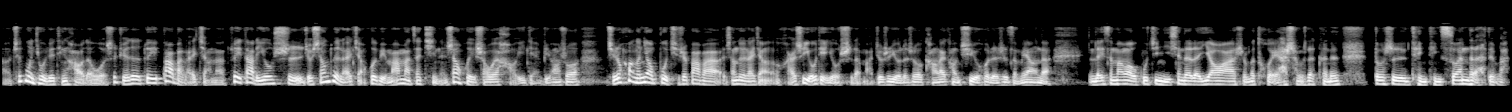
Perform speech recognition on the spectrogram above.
啊，这个问题我觉得挺好的。我是觉得对于爸爸来讲呢，最大的优势就相对来讲会比妈妈在体能上会稍微好一点。比方说，其实换个尿布，其实爸爸相对来讲还是有点优势的嘛。就是有的时候扛来扛去或者是怎么样的。雷森妈妈，我估计你现在的腰啊、什么腿啊什么的，可能都是挺挺酸的，对吧？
